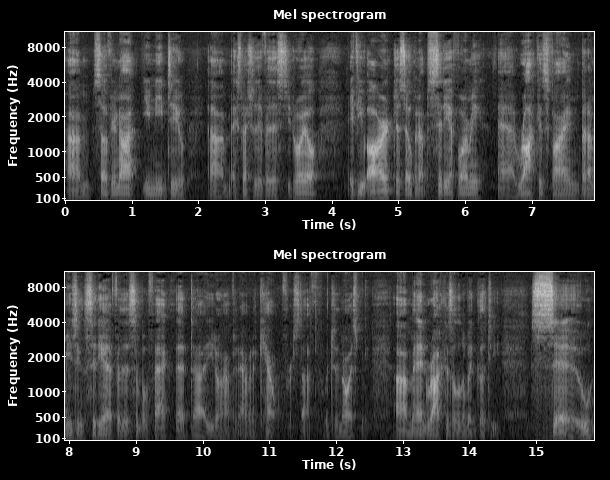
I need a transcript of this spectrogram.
Um, so if you're not, you need to, um, especially for this tutorial. If you are, just open up Cydia for me. Uh, Rock is fine, but I'm using Cydia for the simple fact that uh, you don't have to have an account for stuff, which annoys me. Um, and Rock is a little bit glitchy. So,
